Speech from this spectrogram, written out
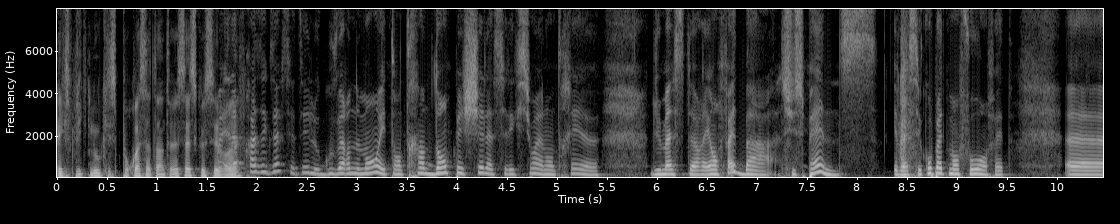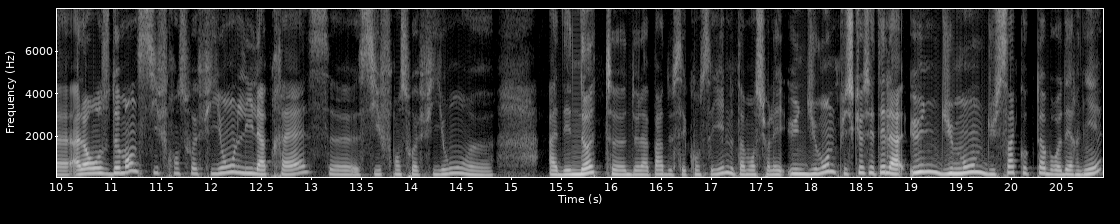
Explique-nous pourquoi ça t'intéressait, est-ce que c'est vrai La phrase exacte, c'était le gouvernement est en train d'empêcher la sélection à l'entrée du master. Et en fait, bah, suspense. Eh ben, c'est complètement faux en fait. Euh, alors on se demande si François Fillon lit la presse, euh, si François Fillon euh, à des notes de la part de ses conseillers, notamment sur les unes du Monde, puisque c'était la une du Monde du 5 octobre dernier.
